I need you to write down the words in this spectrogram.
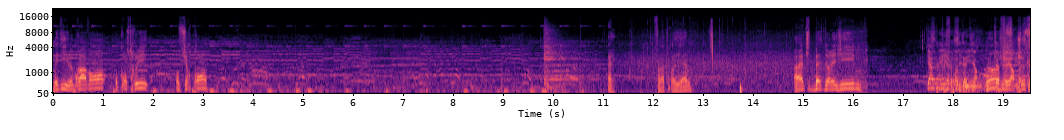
Mehdi, le bras avant, on construit, on surprend. Allez, fin la troisième. Ah, petite baisse de régime. Quatrième Plus facile à dire Non, qu'à je, faire je parce sais,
